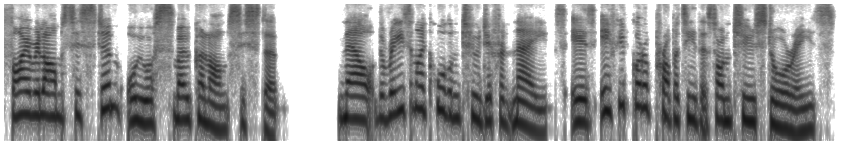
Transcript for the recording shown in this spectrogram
fire alarm system or your smoke alarm system. Now, the reason I call them two different names is if you've got a property that's on two stories,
